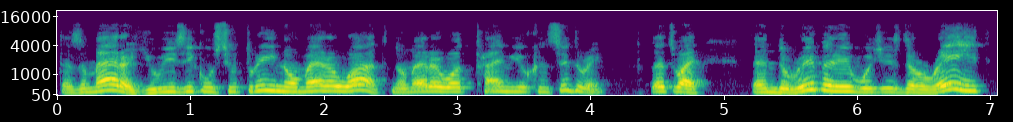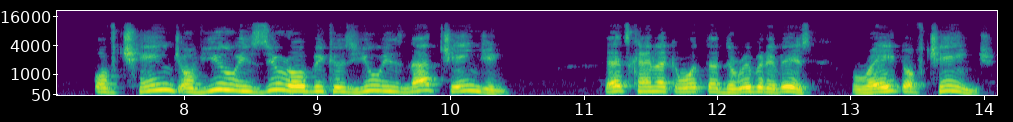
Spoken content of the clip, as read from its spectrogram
doesn't matter. u is equals to three no matter what, no matter what time you're considering. That's why then derivative, which is the rate, of change of u is zero because u is not changing. That's kind of like what the derivative is, rate of change.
